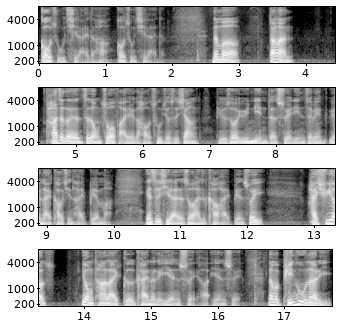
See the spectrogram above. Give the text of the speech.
构筑起来的哈，构筑起来的。那么当然，它这个这种做法有一个好处，就是像比如说云林的水林这边原来靠近海边嘛，延伸起来的时候还是靠海边，所以还需要用它来隔开那个盐水啊盐水。那么平户那里。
